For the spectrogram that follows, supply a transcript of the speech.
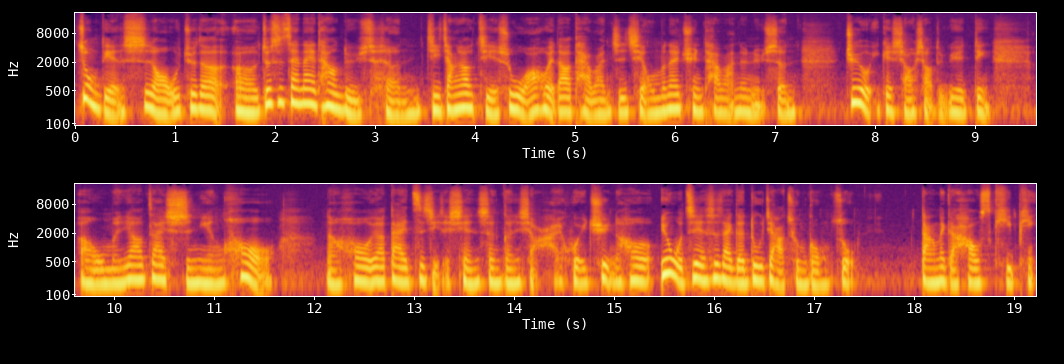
重点是哦，我觉得呃，就是在那一趟旅程即将要结束，我要回到台湾之前，我们那群台湾的女生就有一个小小的约定，呃，我们要在十年后，然后要带自己的先生跟小孩回去。然后，因为我之前是在一个度假村工作，当那个 housekeeping。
